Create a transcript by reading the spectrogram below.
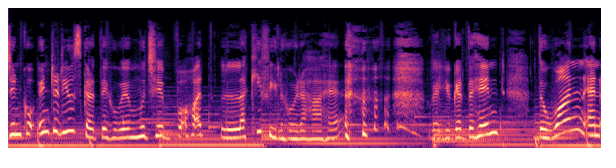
जिनको इंट्रोड्यूस करते हुए मुझे बहुत लकी फील हो रहा है वेल यू गेट द हिंट द वन एंड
